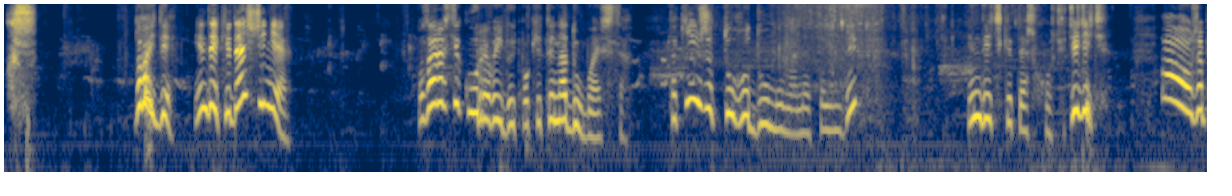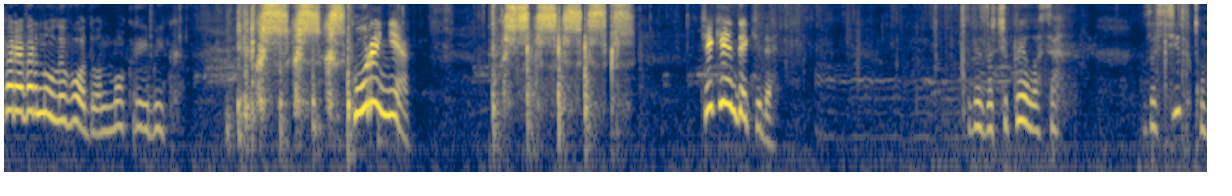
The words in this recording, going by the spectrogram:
Кш! Давай йди! Індик, ідеш чи ні? Бо зараз всі кури вийдуть, поки ти надумаєшся. Такий же тугодум у мене цей індик. Індички теж хочуть. Ідіть. А, вже перевернули воду, он мокрий бик. Кш, кш, кш. Кури ні. Кш, кш, кш, кш, кш. Тільки індик іде. Тобі зачепилося за сітку.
